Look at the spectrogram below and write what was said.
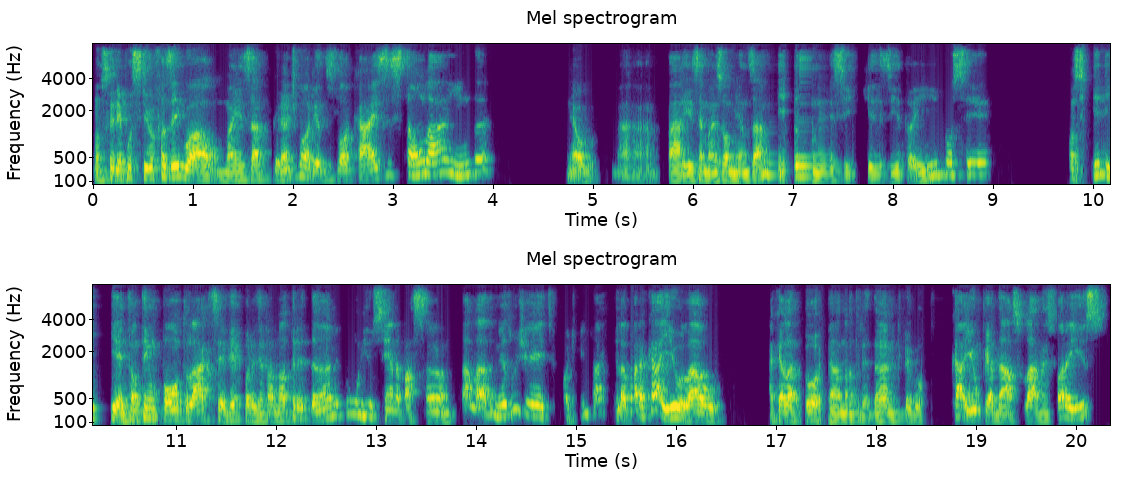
não seria possível fazer igual, mas a grande maioria dos locais estão lá ainda. Né, Paris é mais ou menos a mesma nesse quesito aí, você conseguiria. Então tem um ponto lá que você vê, por exemplo, a Notre Dame com o Rio Sena passando, está lá do mesmo jeito, você pode pintar aquilo. Agora caiu lá o, aquela torre da Notre Dame que pegou, caiu um pedaço lá, mas fora isso,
